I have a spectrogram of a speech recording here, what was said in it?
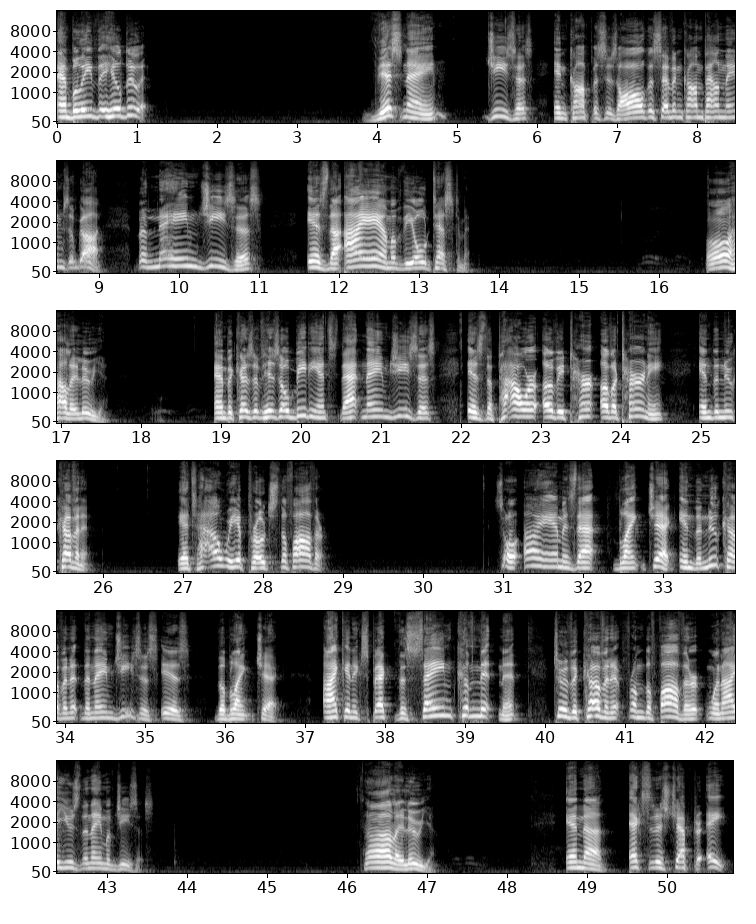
and believe that he'll do it. This name, Jesus, encompasses all the seven compound names of God. The name Jesus is the I am of the Old Testament. Oh, hallelujah. And because of his obedience, that name Jesus is the power of, of attorney in the new covenant. It's how we approach the Father. So I am is that blank check. In the new covenant, the name Jesus is the blank check. I can expect the same commitment to the covenant from the Father when I use the name of Jesus. Hallelujah. In uh, Exodus chapter 8,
